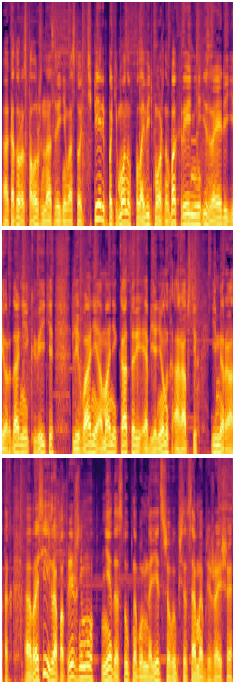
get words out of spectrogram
э, которые расположены на Среднем Востоке. Теперь покемонов половить можно в Бахрейне, Израиле, Иордании, Кувейте, Ливане, Омане, Катаре и Объединенных Арабских. А в России игра по-прежнему недоступна. Будем надеяться, что выпустят в самое ближайшее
